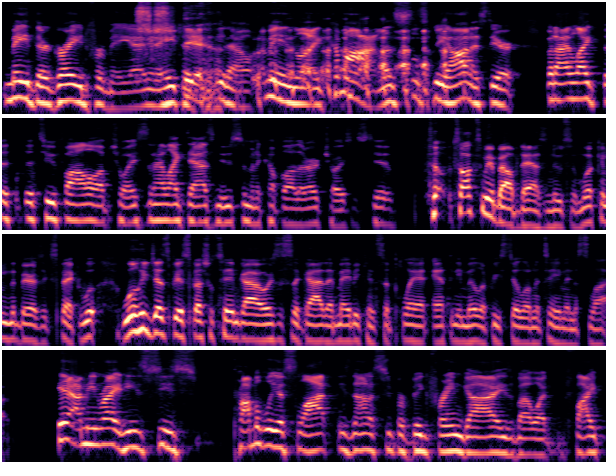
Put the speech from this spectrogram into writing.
made their grade for me. I mean, I hate to, yeah. you know, I mean, like, come on, let's let's be honest here. But I like the the two follow up choices, and I like Dazz Newsome and a couple other choices too. Talk to me about Dazz Newsome. What can the Bears expect? Will will he just be a special team guy, or is this a guy that maybe can supplant Anthony Miller if he's still on the team in the slot? Yeah, I mean, right. He's he's probably a slot. He's not a super big frame guy. He's about what five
